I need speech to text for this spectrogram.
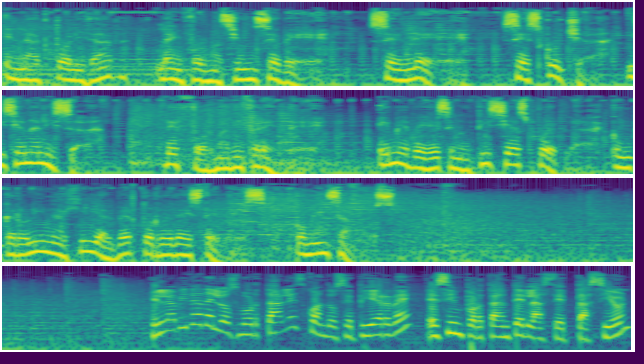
En la actualidad, la información se ve, se lee, se escucha y se analiza de forma diferente. MBS Noticias Puebla, con Carolina Gil y Alberto Rueda Esteves. Comenzamos. En la vida de los mortales, cuando se pierde, es importante la aceptación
